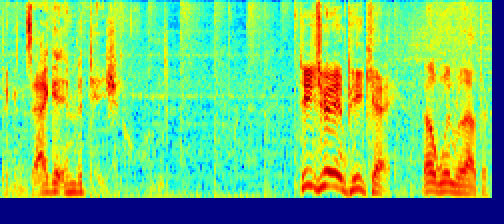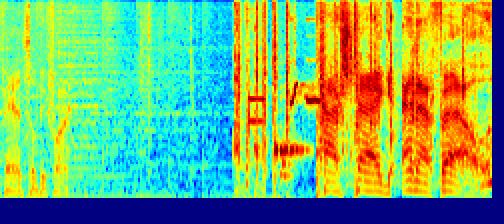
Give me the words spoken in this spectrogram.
The Gonzaga Invitational. DJ and PK. They'll win without their fans. They'll be fine. Hashtag NFL.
